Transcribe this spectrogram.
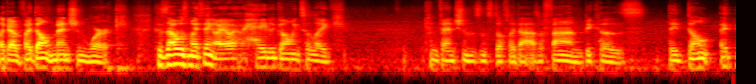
like if I don't mention work, because that was my thing. I I hated going to like conventions and stuff like that as a fan because they don't. It,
